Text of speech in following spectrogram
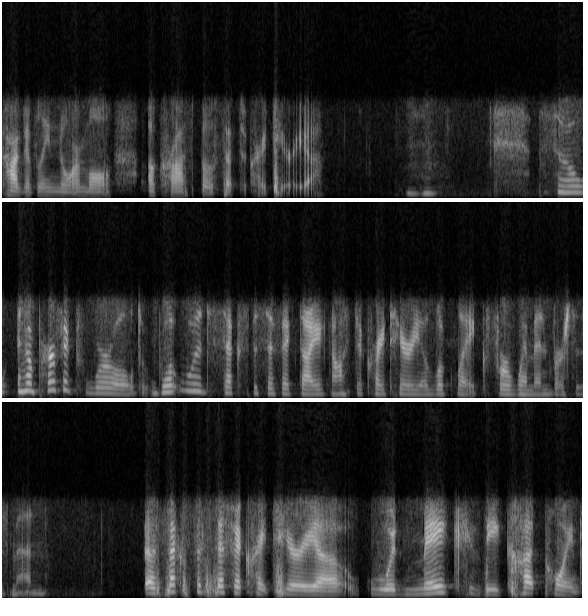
cognitively normal across both sets of criteria. Mm-hmm. So, in a perfect world, what would sex specific diagnostic criteria look like for women versus men? A sex specific criteria would make the cut point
